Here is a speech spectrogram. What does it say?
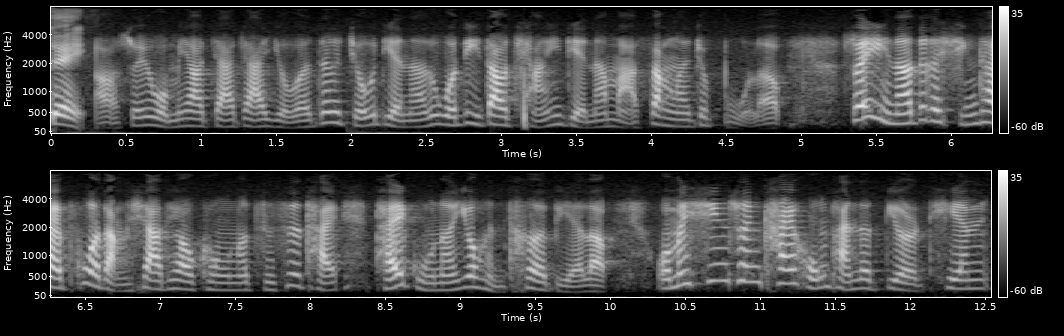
对啊，所以我们要加加油了。这个九点呢，如果力道强一点呢，马上呢就补了。所以呢，这个形态破档下跳空呢，只是台台股呢又很特别了。我们新春开红盘的第二天，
